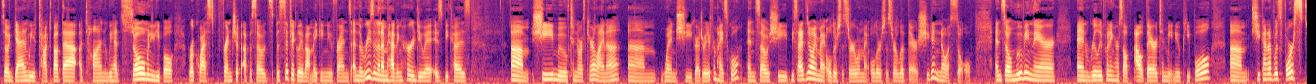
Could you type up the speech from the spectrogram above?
So again we've talked about that a ton. We had so many people request friendship episodes specifically about making new friends. And the reason that i'm having her do it is because um, she moved to North Carolina um, when she graduated from high school. And so she, besides knowing my older sister, when my older sister lived there, she didn't know a soul. And so moving there and really putting herself out there to meet new people, um, she kind of was forced,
